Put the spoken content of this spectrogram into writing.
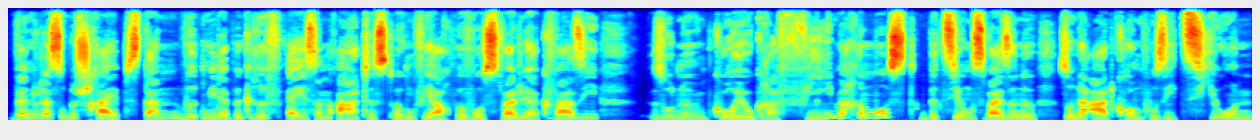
Wenn du das so beschreibst, dann wird mir der Begriff ASM-Artist irgendwie auch bewusst, weil du ja quasi so eine Choreografie machen musst, beziehungsweise eine, so eine Art Komposition.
